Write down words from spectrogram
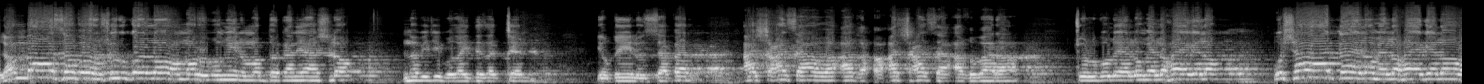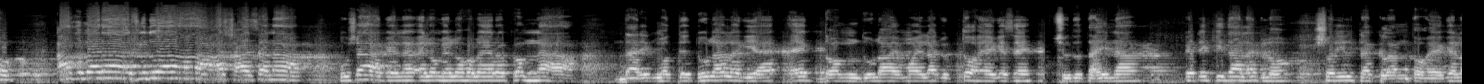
লম্বা সফর শুরু করল, মরুভূমির মধ্যখানে আসলো। নবীজি বোঝাইতে যাচ্ছেন সাফার, আশআসা ওয়া আগ- আশআসা আগবারা। চুলগুলো এলোমেলো হয়ে গেল, পোশাকটা এলোমেলো হয়ে গেল। আকবারা শুধু আশআসা না, পোশাক এলোমেলো হলো এরকম না। দাড়ির মধ্যে দুলা লাগিয়া একদম দুলায় ময়লা যুক্ত হয়ে গেছে। শুধু তাই না, পেটে কিদা লাগল? শরীরটা ক্লান্ত হয়ে গেল।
